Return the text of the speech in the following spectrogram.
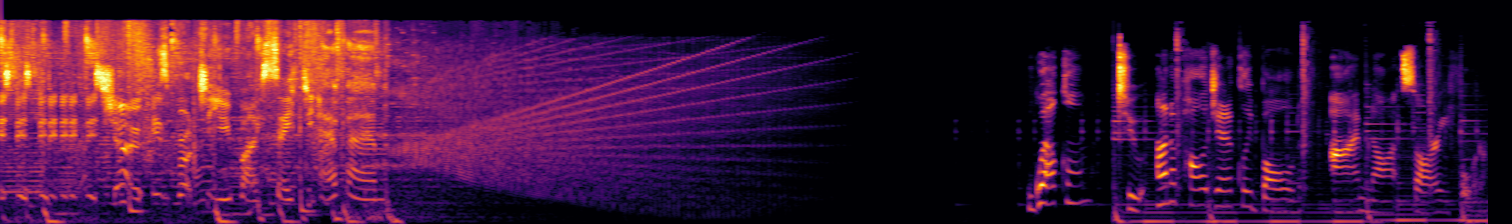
This, this, this, show is brought to you by Safety FM. Welcome to Unapologetically Bold I'm Not Sorry For.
